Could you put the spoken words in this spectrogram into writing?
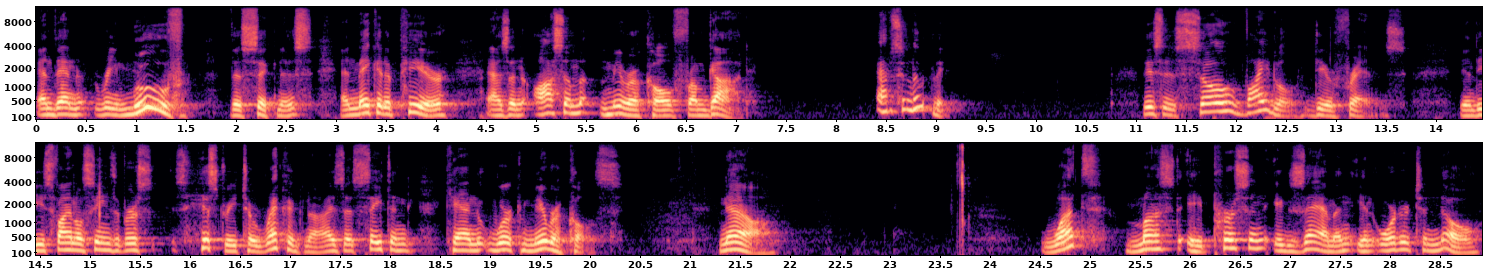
and then remove the sickness and make it appear as an awesome miracle from God? Absolutely. This is so vital, dear friends, in these final scenes of Earth's history to recognize that Satan can work miracles. Now, what must a person examine in order to know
